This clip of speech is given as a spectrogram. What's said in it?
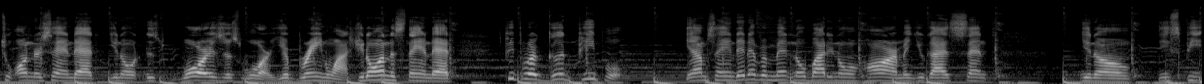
to understand that, you know, this war is just war. You're brainwashed. You don't understand that people are good people. You know what I'm saying? They never meant nobody no harm, and you guys sent, you know, these pe-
